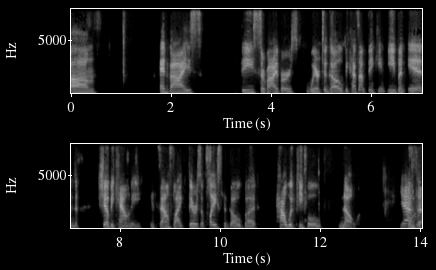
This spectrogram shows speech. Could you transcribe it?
um, advise these survivors where to go? Because I'm thinking even in Shelby County, it sounds like there's a place to go, but how would people know? Yeah, so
